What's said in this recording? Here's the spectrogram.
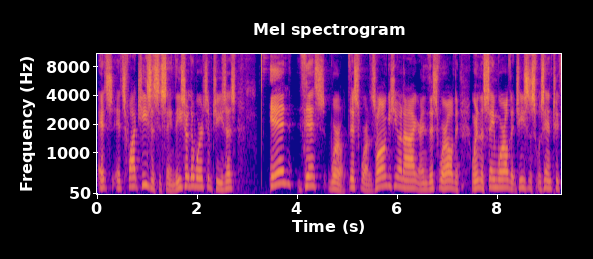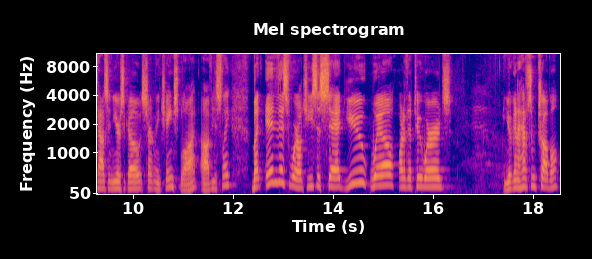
it's, it's what Jesus is saying. These are the words of Jesus. In this world, this world, as long as you and I are in this world, we're in the same world that Jesus was in 2,000 years ago. It certainly changed a lot, obviously. But in this world, Jesus said, You will, what are the two words? You're going to have some trouble.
